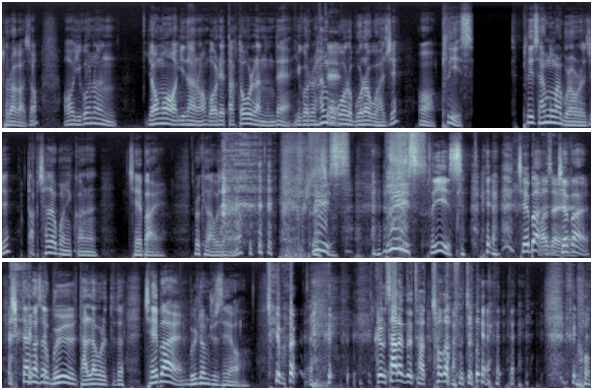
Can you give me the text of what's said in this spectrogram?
돌아가서 어, 이거는 영어 이 단어 머리에 딱 떠올랐는데 이거를 한국어로 뭐라고 하지? 어, please. please 한국말 뭐라고 그러지? 딱 찾아보니까는 제발 이렇게 나오잖아요. please please please 제발 맞아요. 제발 식당 가서 물 달라고 그럴 때도 제발 물 좀 주세요. 제발 그럼 사람들 다 쳐다보죠 뭐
